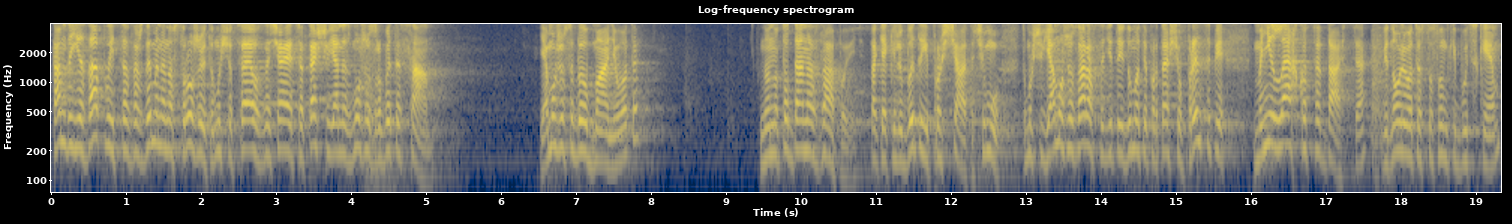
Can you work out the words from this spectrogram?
Там, де є заповідь, це завжди мене насторожує, тому що це означає це те, що я не зможу зробити сам. Я можу себе обманювати, але на то дана заповідь, так як і любити і прощати. Чому? Тому що я можу зараз сидіти і думати про те, що в принципі мені легко це дасться, відновлювати стосунки будь з ким.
